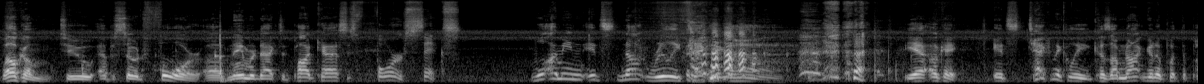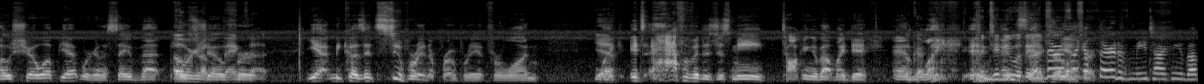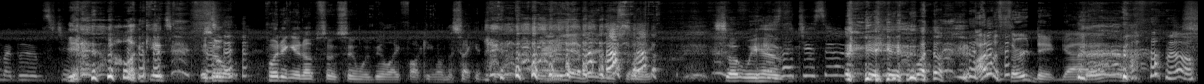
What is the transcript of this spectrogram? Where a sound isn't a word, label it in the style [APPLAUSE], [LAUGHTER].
Welcome to episode four of Named Redacted Podcast. Four or six. Well, I mean, it's not really technically. [LAUGHS] [LAUGHS] yeah, okay. It's technically because I'm not going to put the post show up yet. We're going to save that post Oh, we're gonna show bank for. that. Yeah, because it's super inappropriate for one. Yeah. Like it's half of it is just me talking about my dick and Okay. like and, Continue and with the sex. intro. There was Yeah, like a third of me talking about my boobs too. Yeah, [LAUGHS] like it's, [LAUGHS] it's So putting it up so soon would be like fucking on the second date. [LAUGHS] yeah, very much so. so we Is have that too soon? I'm a third date guy. no.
